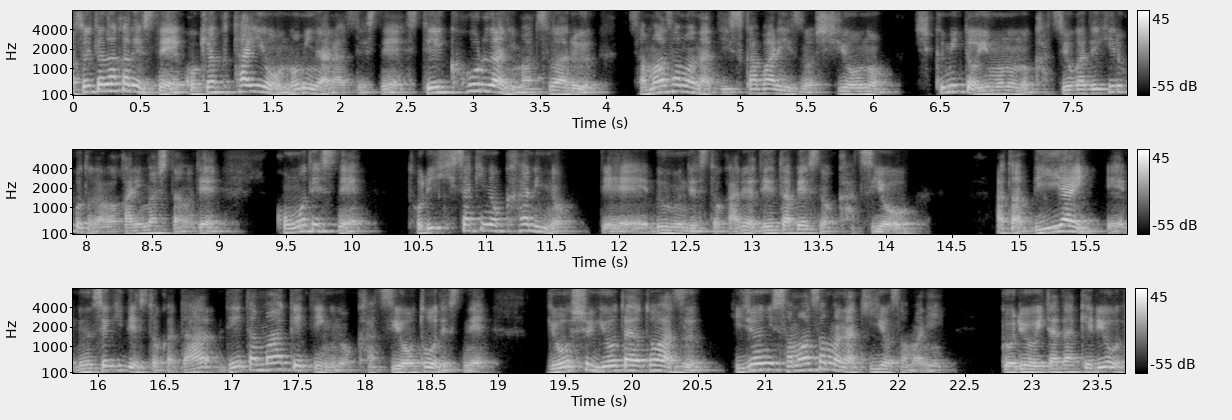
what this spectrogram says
あ、そういった中ですね、顧客対応のみならずですね、ステークホルダーにまつわる様々なディスカバリーズの使用の仕組みというものの活用ができることが分かりましたので、今後ですね、取引先の管理の、え、部分ですとか、あるいはデータベースの活用、あとは BI、え、分析ですとかデータマーケティングの活用等ですね、業種業態を問わず、非常に様々な企業様にご利用いただけるよう、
